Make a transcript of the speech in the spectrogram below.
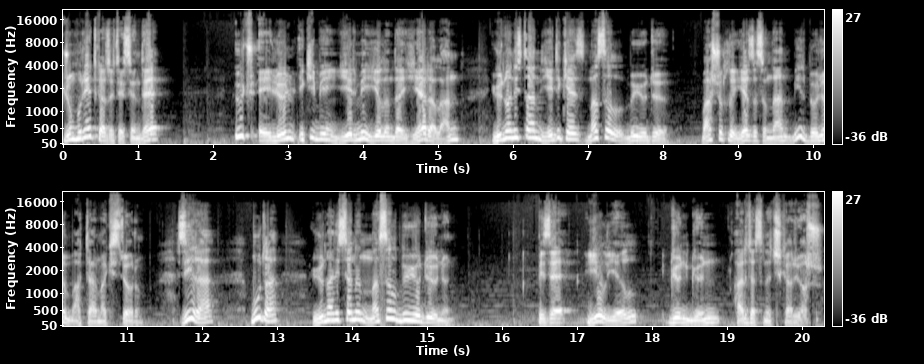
Cumhuriyet Gazetesi'nde 3 Eylül 2020 yılında yer alan Yunanistan 7 kez nasıl büyüdü başlıklı yazısından bir bölüm aktarmak istiyorum. Zira bu da Yunanistan'ın nasıl büyüdüğünün bize yıl yıl gün gün haritasını çıkarıyor.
